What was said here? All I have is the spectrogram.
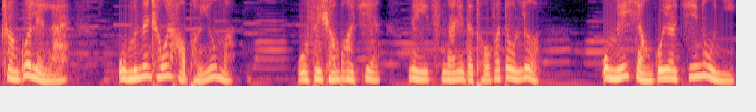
转过脸来，我们能成为好朋友吗？我非常抱歉那一次拿你的头发逗乐，我没想过要激怒你，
